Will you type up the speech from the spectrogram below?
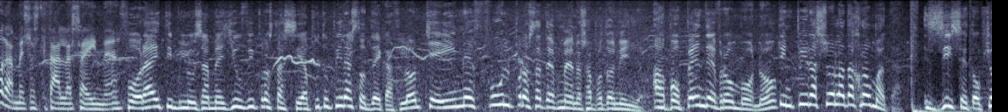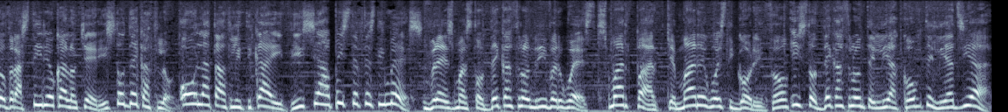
ώρα μέσα στη θάλασσα είναι. Φοράει την μπλούζα με UV προστασία που του πήρα στον Decathlon και είναι full προστατευμένος από τον ήλιο. Από 5 ευρώ μόνο την πήρα σε όλα τα χρώματα. Ζήσε το πιο δραστήριο καλοκαίρι στον Decathlon. Όλα τα αθλητικά είδη σε απίστευτες τιμές. Βρες μας στο Decathlon River West, Smart Park και Mare West στην Κόρινθο ή στο decathlon.com.gr.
